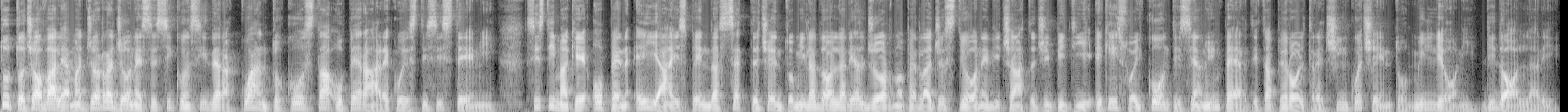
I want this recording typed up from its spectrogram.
Tutto ciò vale a maggior ragione se si considera quanto costa operare questi sistemi. Si stima che OpenAI spenda 700 mila dollari al giorno per la gestione di ChatGPT e che i suoi conti siano in perdita per oltre 500 milioni di dollari.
